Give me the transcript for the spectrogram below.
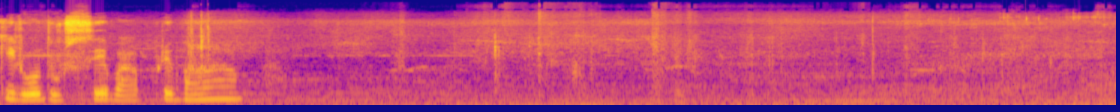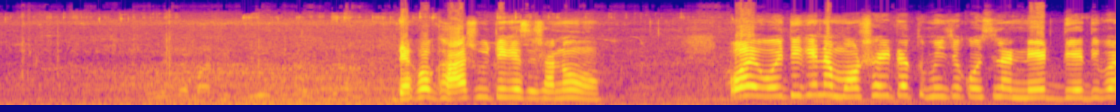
কি রোদ উঠছে বাপরে বাপ। দেখো, ঘাস উঠে গেছে, শানু। ওই, ওইদিকে না মশারিটা তুমি যে কইছিলে নেট দিয়ে দিবা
